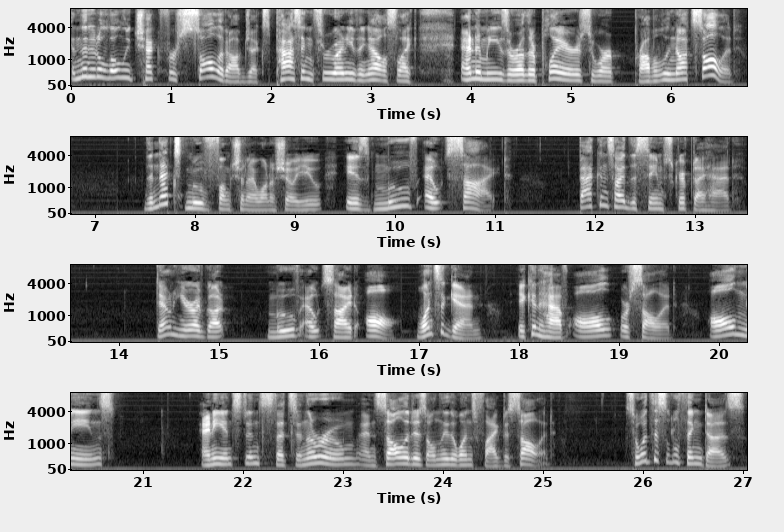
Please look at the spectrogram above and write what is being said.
and then it'll only check for solid objects, passing through anything else like enemies or other players who are probably not solid. The next move function I want to show you is move outside. Back inside the same script I had, down here I've got move outside all. Once again, it can have all or solid. All means any instance that's in the room, and solid is only the ones flagged as solid. So what this little thing does,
